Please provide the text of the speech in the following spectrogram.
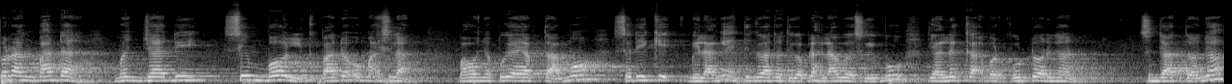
Perang Badar menjadi simbol kepada umat Islam bahawanya perang yang pertama sedikit bilangnya 313 lawan 1000 yang lengkap berkuda dengan senjatanya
